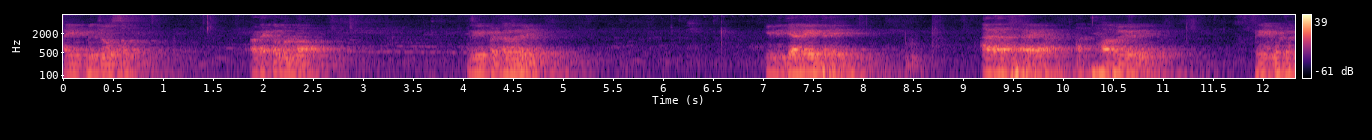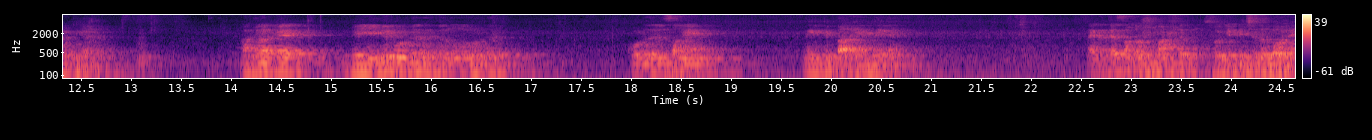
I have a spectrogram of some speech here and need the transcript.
അയ്യപ്പ ജോസഫ് അടക്കമുള്ള പ്രിയപ്പെട്ടവരെ ഈ വിദ്യാലയത്തിലെ ആരാധകരായ അധ്യാപകരെ പ്രിയപ്പെട്ട കുട്ടികൾ മക്കളൊക്കെ വെയിൽ കൊണ്ട് നിൽക്കുന്നതുകൊണ്ട് കൂടുതൽ സമയം നീട്ടി പറയുന്നില്ല. നേരത്തെ സന്തോഷ് മാഷ് സൂചിപ്പിച്ചതുപോലെ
